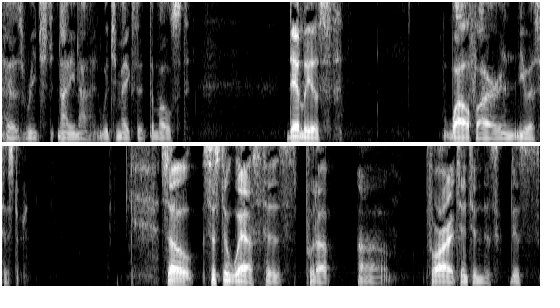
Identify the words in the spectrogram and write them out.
has reached 99, which makes it the most deadliest wildfire in U.S. history. So Sister West has put up uh, for our attention this this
